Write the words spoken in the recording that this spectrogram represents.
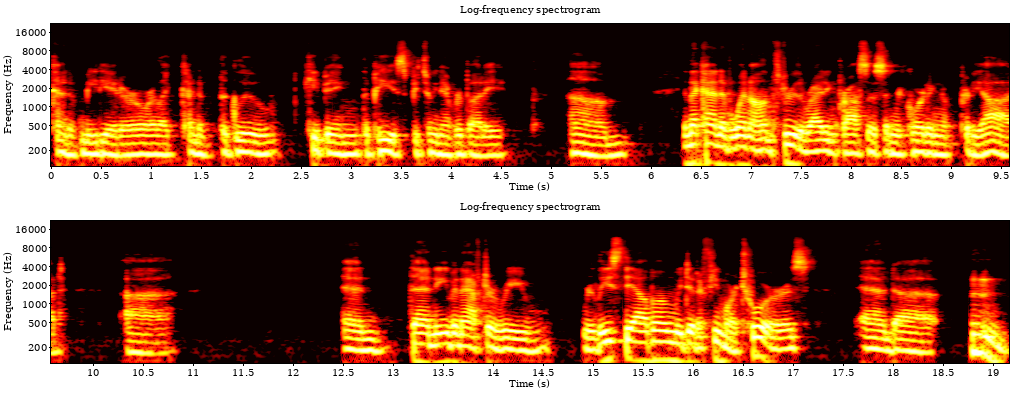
kind of mediator or like kind of the glue keeping the peace between everybody. Um, and that kind of went on through the writing process and recording of pretty odd. Uh, and then even after we released the album we did a few more tours and uh, it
